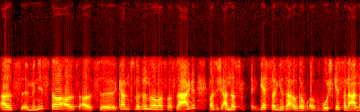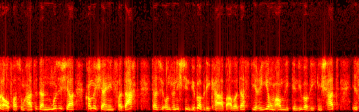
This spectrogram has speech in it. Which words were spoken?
als äh, Minister, als, als äh, Kanzlerin oder was, was sage, was ich anders gestern gesagt oder wo ich gestern eine andere Auffassung hatte, dann muss ich ja, komme ich ja in den Verdacht, dass ich irgendwo nicht den Überblick habe. Aber dass die Regierung im Augenblick den Überblick nicht hat, ist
